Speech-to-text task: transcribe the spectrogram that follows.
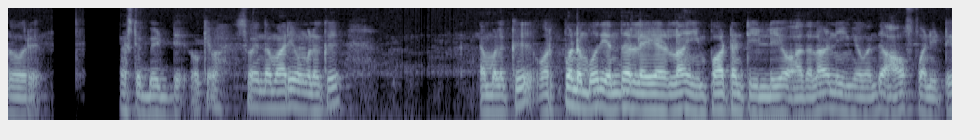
டோரு நெக்ஸ்ட்டு பெட்டு ஓகேவா ஸோ இந்த மாதிரி உங்களுக்கு நம்மளுக்கு ஒர்க் பண்ணும்போது எந்த லேயர்லாம் இம்பார்ட்டண்ட் இல்லையோ அதெல்லாம் நீங்கள் வந்து ஆஃப் பண்ணிவிட்டு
